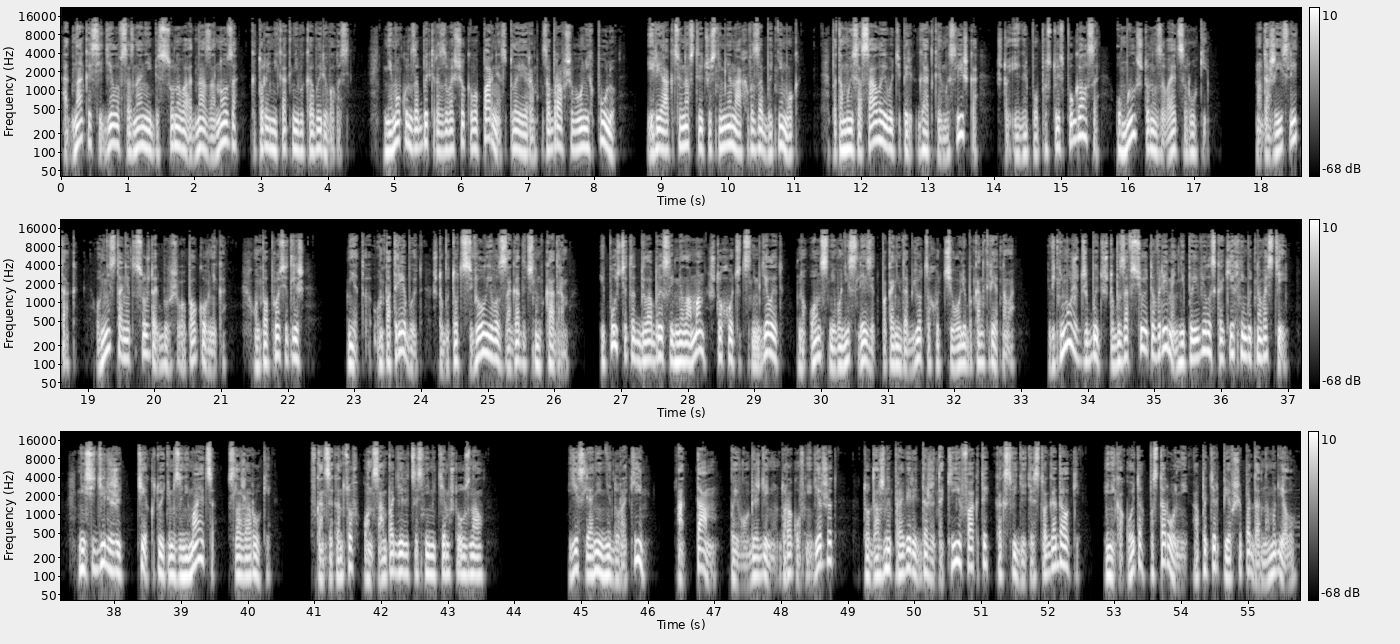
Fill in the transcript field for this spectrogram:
Однако сидела в сознании Бессонова одна заноза, которая никак не выковыривалась. Не мог он забыть розовощекого парня с плеером, забравшего у них пулю, и реакцию на встречу с ним Ненахова забыть не мог. Потому и сосала его теперь гадкая мыслишка, что Игорь попросту испугался, умыл, что называется, руки. Но даже если и так, он не станет осуждать бывшего полковника. Он попросит лишь... Нет, он потребует, чтобы тот свел его с загадочным кадром. И пусть этот белобрысый меломан что хочет с ним делает, но он с него не слезет, пока не добьется хоть чего-либо конкретного. Ведь не может же быть, чтобы за все это время не появилось каких-нибудь новостей. Не сидели же те, кто этим занимается, сложа руки. В конце концов, он сам поделится с ними тем, что узнал. Если они не дураки, а там, по его убеждению, дураков не держат, то должны проверить даже такие факты, как свидетельство гадалки, и не какой-то посторонний, а потерпевший по данному делу.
